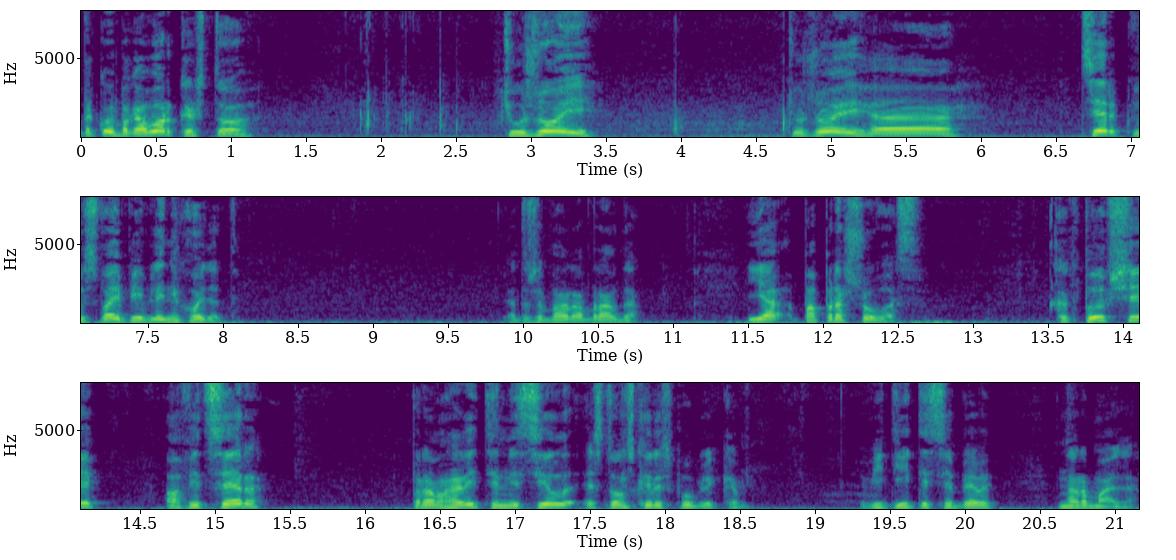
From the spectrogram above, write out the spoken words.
такая поговорка, что чужой, чужой э, церковь в своей Библии не ходят. Это же правда. Я попрошу вас, как бывший офицер правоохранительных сил Эстонской Республики, ведите себя нормально.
